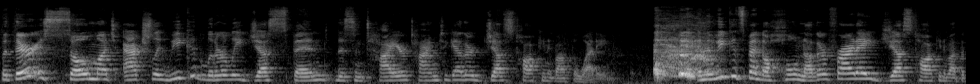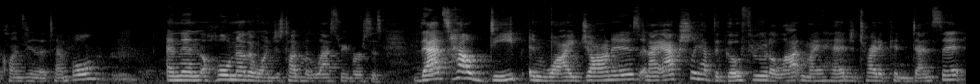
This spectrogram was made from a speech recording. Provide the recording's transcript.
but there is so much. Actually, we could literally just spend this entire time together just talking about the wedding. and then we could spend a whole nother Friday just talking about the cleansing of the temple and then a whole nother one just talking about the last three verses. That's how deep and wide John is, and I actually have to go through it a lot in my head to try to condense it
